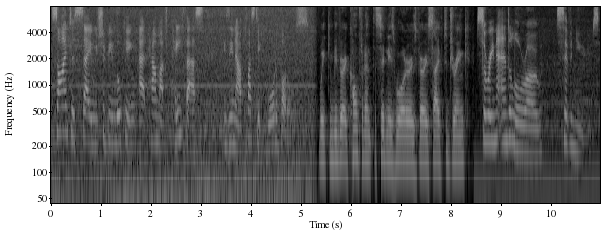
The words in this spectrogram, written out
scientists say we should be looking at how much PFAS is in our plastic water bottles. We can be very confident that Sydney's water is very safe to drink. Serena Andaloro, 7 News.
